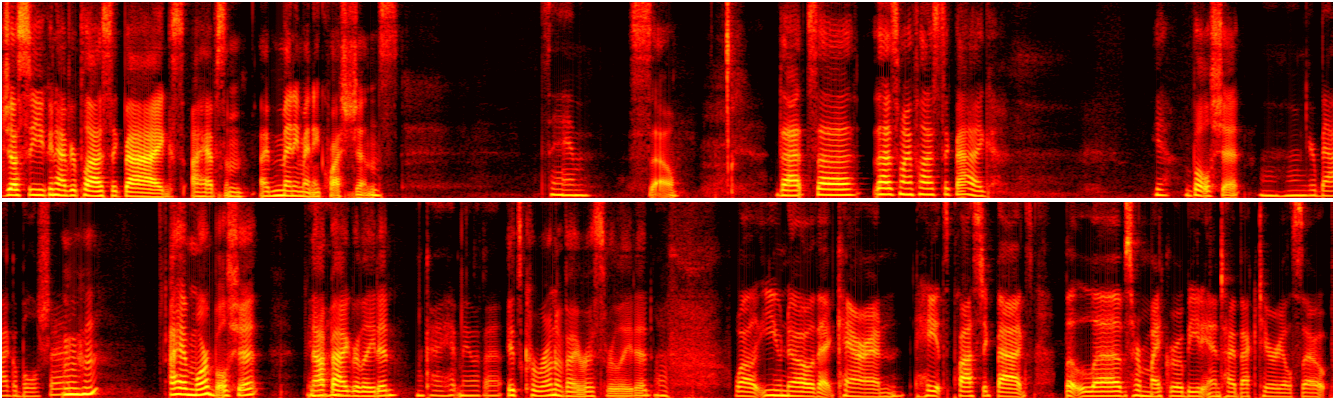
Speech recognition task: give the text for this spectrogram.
just so you can have your plastic bags, I have some, I have many, many questions. Same. So, that's uh, that's my plastic bag. Yeah, bullshit. Mm-hmm. Your bag of bullshit. Mm-hmm. I have more bullshit, not bag related. Okay, hit me with it. It's coronavirus related. Well, you know that Karen hates plastic bags, but loves her microbead antibacterial soap.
